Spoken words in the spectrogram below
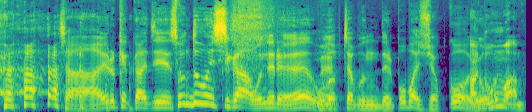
자, 이렇게까지 손두문 씨가 오늘은 네. 오답자분들 뽑아주셨고. 아, 요... 너무 안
